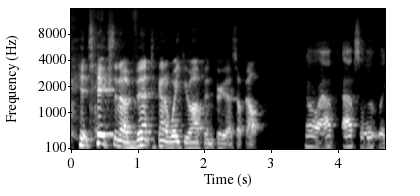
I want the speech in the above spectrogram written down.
it takes an event to kind of wake you up and figure that stuff out. No, ab- absolutely.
